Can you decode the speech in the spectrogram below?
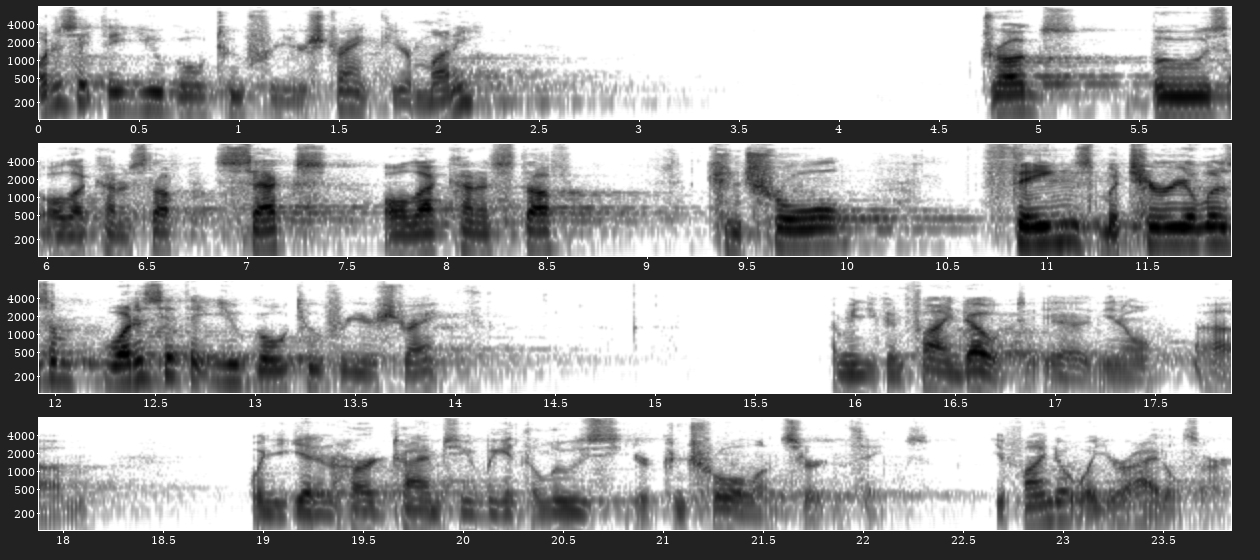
What is it that you go to for your strength? Your money? Drugs, booze, all that kind of stuff, sex, all that kind of stuff, control, things, materialism. What is it that you go to for your strength? I mean, you can find out, uh, you know, um, when you get in hard times, you begin to lose your control on certain things. You find out what your idols are.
